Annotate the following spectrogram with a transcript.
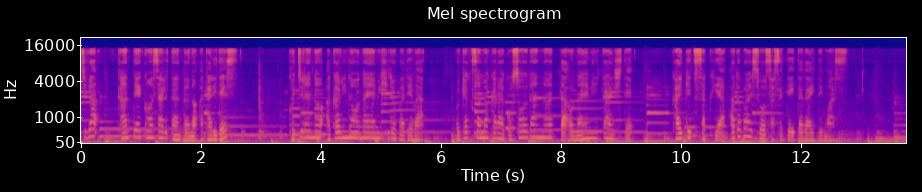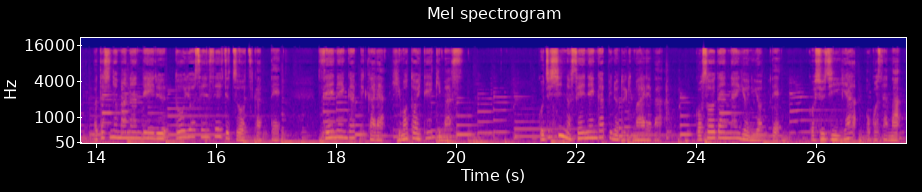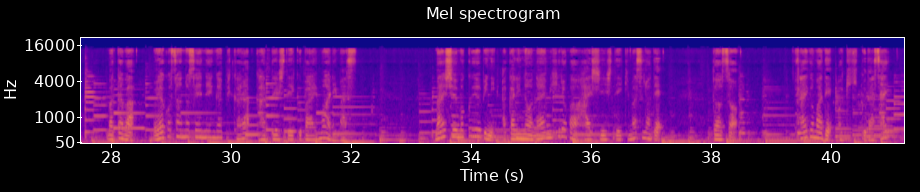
ちは。鑑定コンサルタントのあかりです。こちらのあかりのお悩み広場ではお客様からご相談のあったお悩みに対して解決策やアドバイスをさせていただいています。私の学んでいる東洋先生術を使って生年月日から紐解いていきます。ご自身の生年月日の時もあればご相談内容によってご主人やお子様または親御さんの生年月日から鑑定していく場合もあります毎週木曜日にあかりのお悩み広場を配信していきますのでどうぞ最後までお聴きください。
